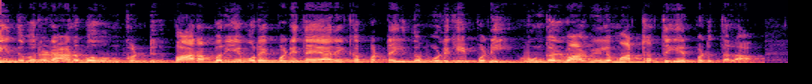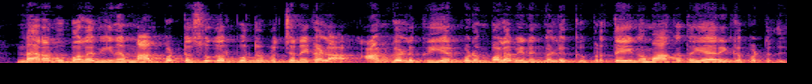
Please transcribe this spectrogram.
ஐந்து வருட அனுபவம் கொண்டு பாரம்பரிய முறைப்படி தயாரிக்கப்பட்ட இந்த மூலிகை பொடி உங்கள் வாழ்விலும் மாற்றத்தை ஏற்படுத்தலாம். நரம்பு பலவீனம் நாட்பட்ட சுகர் போன்ற பிரச்சனைகளால் ஆண்களுக்கு ஏற்படும் பலவீனங்களுக்கு பிரத்யேகமாக தயாரிக்கப்பட்டது.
